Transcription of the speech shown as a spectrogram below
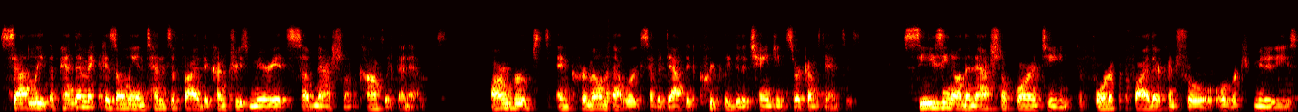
Sadly, the pandemic has only intensified the country's myriad subnational conflict dynamics. Armed groups and criminal networks have adapted quickly to the changing circumstances, seizing on the national quarantine to fortify their control over communities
